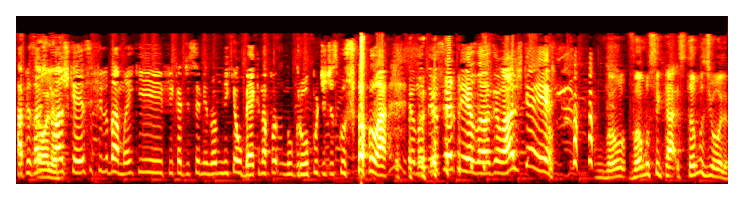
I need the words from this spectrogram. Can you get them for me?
Apesar de que Olha. eu acho que é esse filho da mãe que fica disseminando Nickelback na- no grupo de discussão lá. Eu não tenho certeza, mas eu acho que é ele. Vamos, vamos ficar, estamos de olho.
